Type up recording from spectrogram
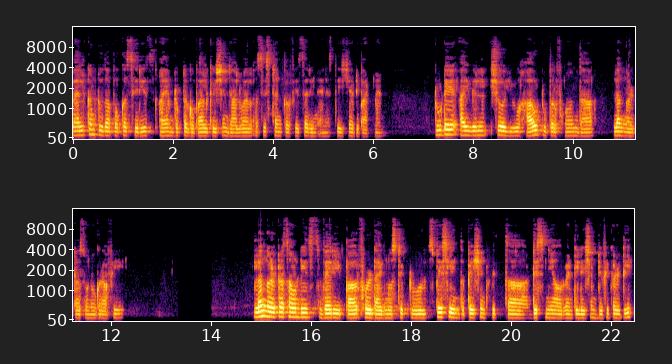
Welcome to the POCUS series. I am Dr. Gopal Krishan Jalwal, Assistant Professor in Anesthesia Department. Today I will show you how to perform the lung ultrasonography. Lung ultrasound is very powerful diagnostic tool, especially in the patient with uh, dyspnea or ventilation difficulty.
